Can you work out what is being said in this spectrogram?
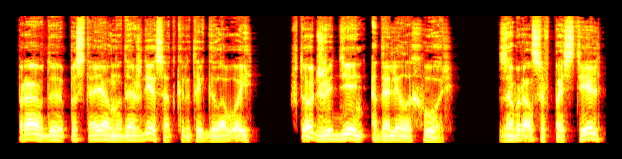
Правда, постоял на дожде с открытой головой, в тот же день одолела хворь. Забрался в постель,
